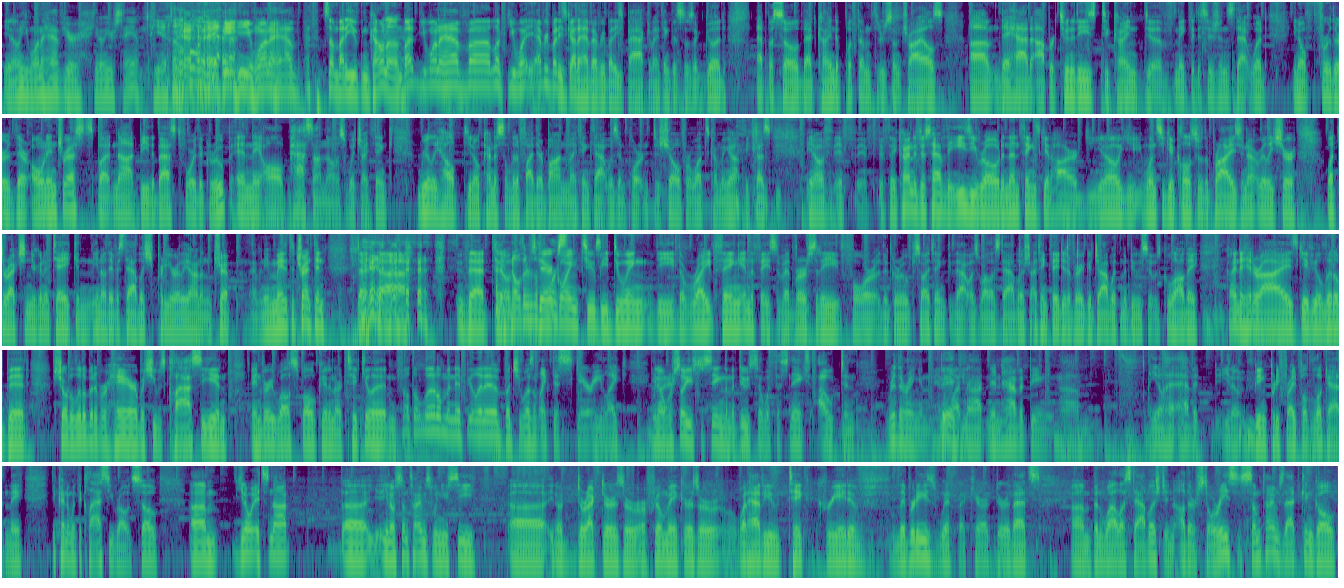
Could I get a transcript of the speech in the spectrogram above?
you know, you want to have your, you know, your Sam. You know, you want to have somebody you can count on, but you want to have. Uh, look, you want everybody's got to have everybody's back, and I think this is a good episode that kind of put them through some trials. Um, they had opportunities to kind of make the decisions that would, you know, further their own interests, but not be the best for the group. And they all passed on those, which I think really helped, you know, kind of solidify their bond. And I think that was important to show for what's coming up because, you know, if if if, if they kind of just have the easy road and then things get hard, you know, you once you get closer to the prize, you're not really sure what direction you're going to take. And you know, they've established pretty early on in the trip, haven't even made it to Trenton, that uh, that you know, know there was a they're force. going to be doing the the right thing in the face of adversity for the group. So I think that was well established. I think they did a very good job with Medusa. It was cool how they kind of hit her eyes, gave you a little bit, showed a little bit of her hair, but she was classy and and very well spoken and articulate and felt a little manipulative, but she wasn't like this scary like you know we're so used to seeing the Medusa with the snakes out and writhing and, and whatnot and have it being um, you know ha- have it you know being pretty frightful to look at and they they kind of went the classy route. So um you know it's not uh you know sometimes when you see uh you know directors or, or filmmakers or what have you take creative liberties with a character that's um, been well established in other stories sometimes that can go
